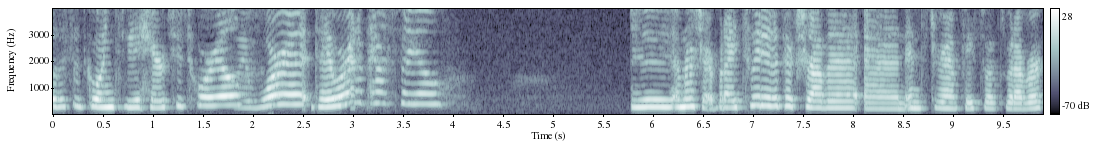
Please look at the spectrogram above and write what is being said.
So this is going to be a hair tutorial. I wore it, did I wear it in a past video? Uh, I'm not sure, but I tweeted a picture of it and Instagram, Facebook, whatever.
